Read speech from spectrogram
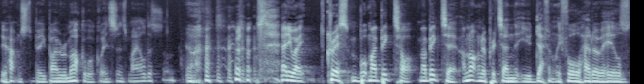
who happens to be, by remarkable coincidence, my eldest son. anyway, Chris, but my big top, my big tip. I'm not going to pretend that you definitely fall head over heels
